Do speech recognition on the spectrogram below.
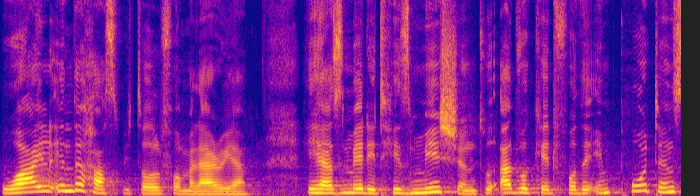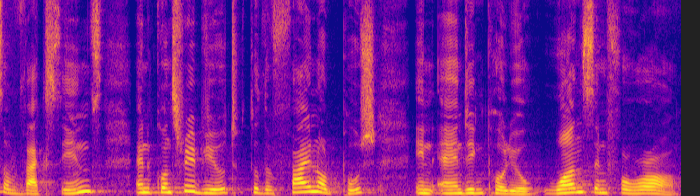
while in the hospital for malaria. He has made it his mission to advocate for the importance of vaccines and contribute to the final push in ending polio once and for all.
